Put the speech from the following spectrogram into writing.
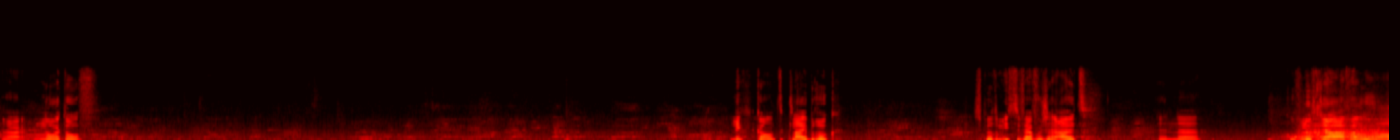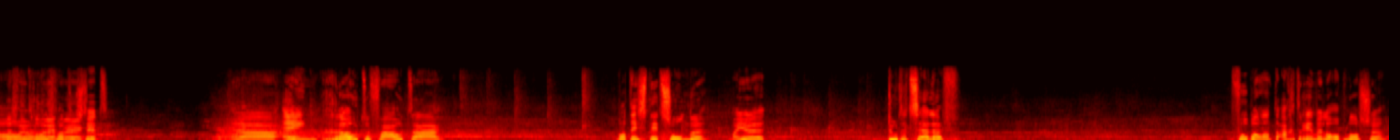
Naar Noordhof. Linkerkant, Kleibroek. Speelt hem iets te ver voor zich uit. En Koen Vloedgraven. Oeh, dat is Oh niet jongens, goed wat is dit? Ja, één grote fout daar. Wat is dit zonde? Maar je doet het zelf. Voetballend achterin willen oplossen.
